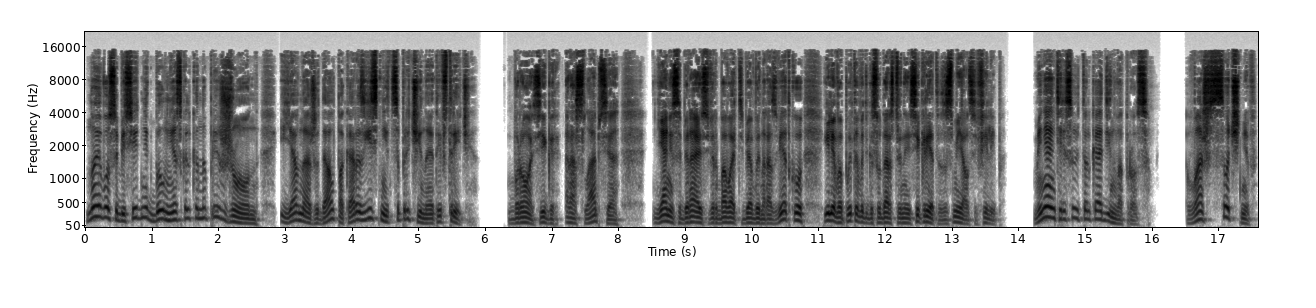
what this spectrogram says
но его собеседник был несколько напряжен и явно ожидал, пока разъяснится причина этой встречи. «Брось, Игорь, расслабься я не собираюсь вербовать тебя в иноразведку или выпытывать государственные секреты, засмеялся Филипп. Меня интересует только один вопрос. Ваш Сочнев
